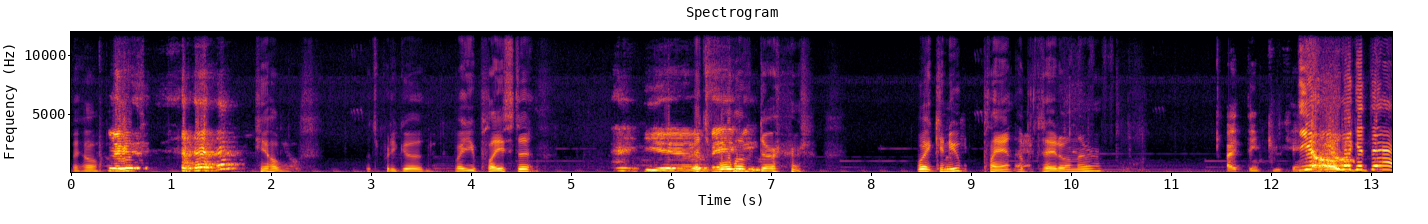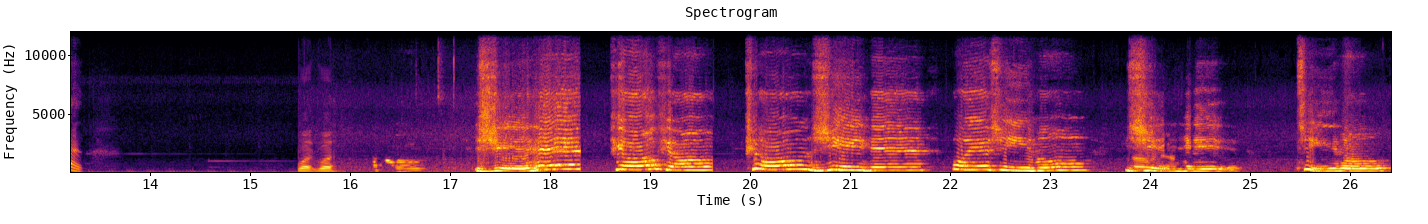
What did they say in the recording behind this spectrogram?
Wait, oh, Look at yo, that's pretty good. Wait, you placed it? Yeah, It's baby. full of dirt. Wait, can you plant a potato in there? I think you can. Yo, look at that! What? What? J'ai 飘飘飘进，我也喜欢j'ai 听后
